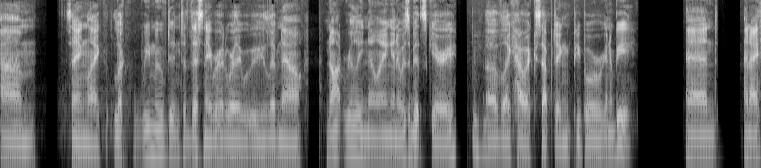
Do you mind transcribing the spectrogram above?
um, saying like, "Look, we moved into this neighborhood where we live now, not really knowing, and it was a bit scary Mhm. of like how accepting people were going to be." And and I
